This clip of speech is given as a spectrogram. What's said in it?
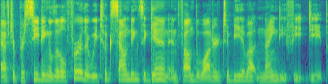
After proceeding a little further, we took soundings again and found the water to be about 90 feet deep.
